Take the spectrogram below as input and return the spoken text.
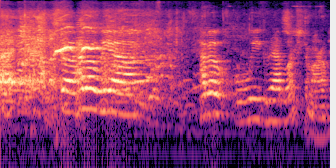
right. So how about we uh, how about we grab lunch tomorrow?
